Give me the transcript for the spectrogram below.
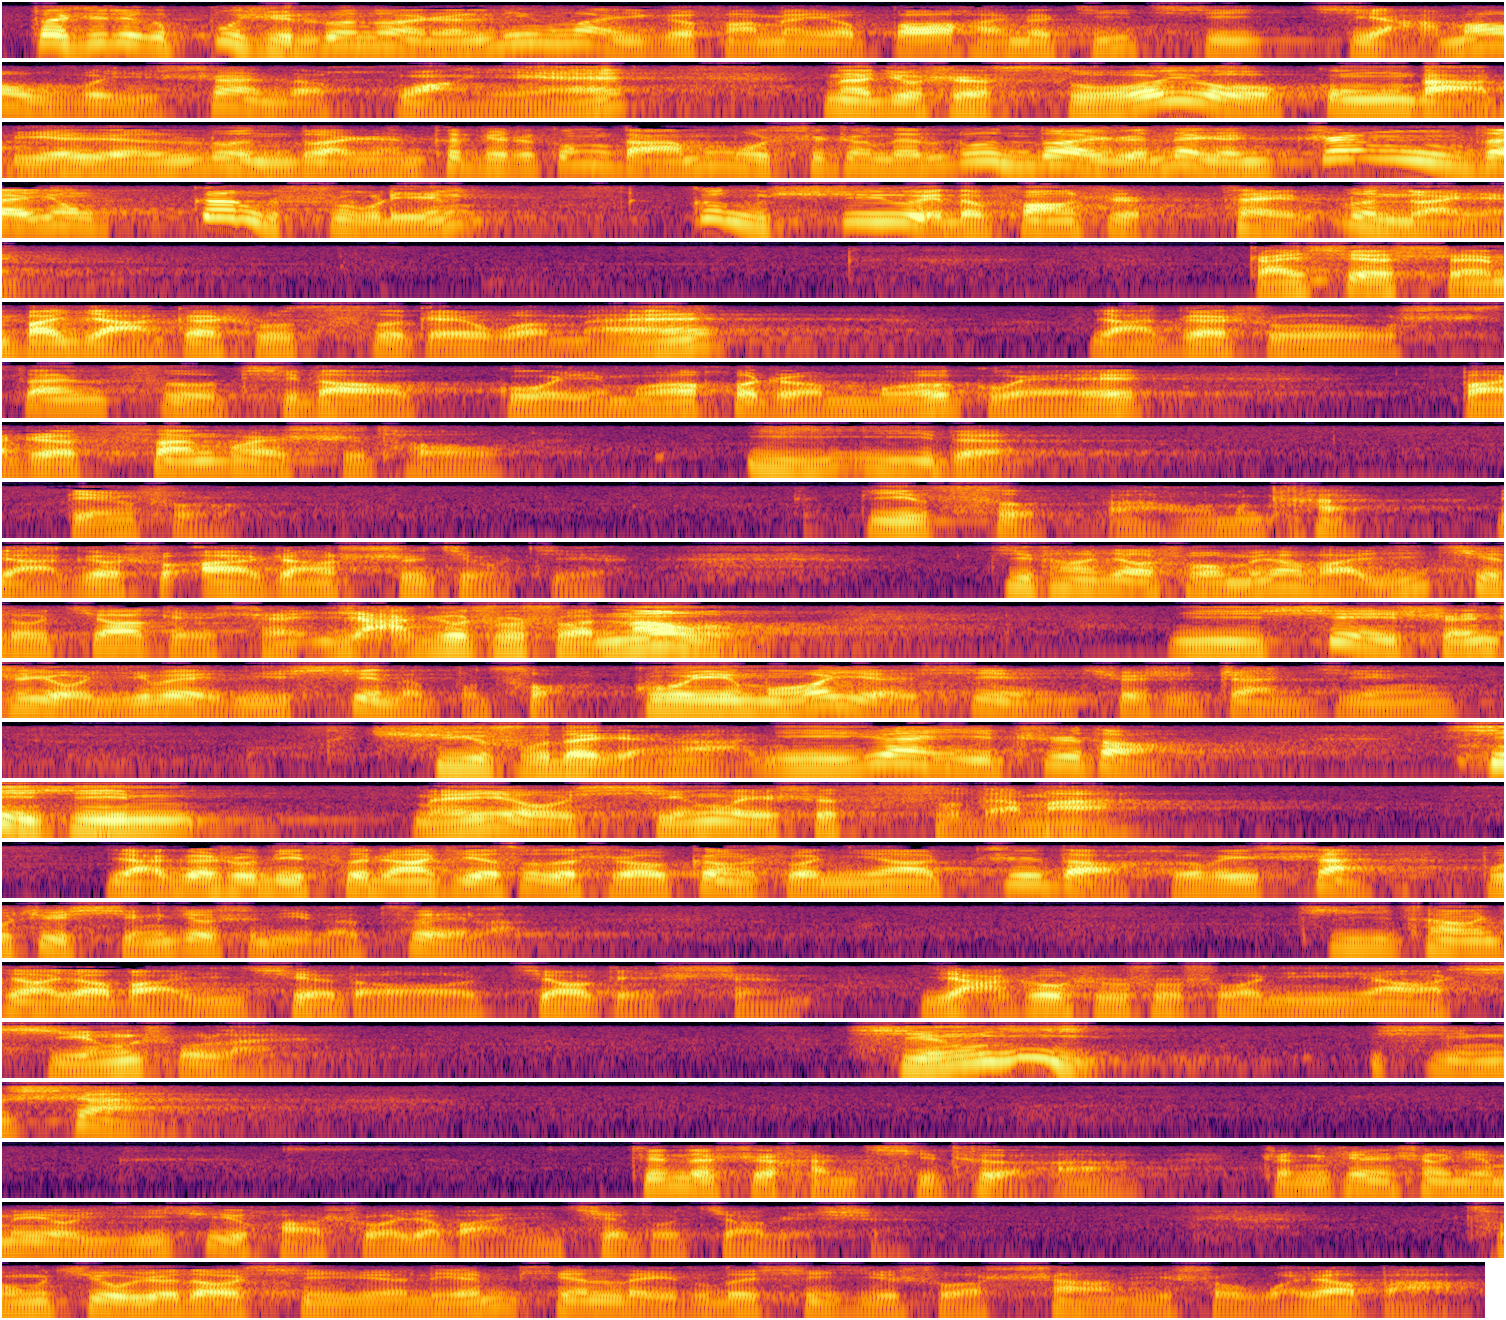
但是，这个不许论断人，另外一个方面又包含着极其假冒伪善的谎言。那就是所有攻打别人、论断人，特别是攻打牧师正在论断人的人，正在用更属灵、更虚伪的方式在论断人。感谢神把雅各书赐给我们，雅各书三次提到鬼魔或者魔鬼，把这三块石头一一的颠覆了。第一次啊，我们看雅各书二章十九节。鸡汤教说我们要把一切都交给神。雅各书说 no，你信神只有一位，你信的不错，鬼魔也信，却是战经。虚浮的人啊，你愿意知道信心没有行为是死的吗？雅各书第四章结束的时候更说，你要知道何为善，不去行就是你的罪了。鸡汤教要把一切都交给神。雅各叔叔说：“你要行出来，行义，行善，真的是很奇特啊！整卷圣经没有一句话说要把一切都交给神。从旧约到新约，连篇累牍的信息说，上帝说我要把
